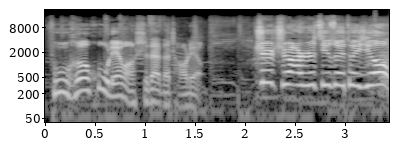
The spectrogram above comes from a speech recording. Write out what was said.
符合互联网时代的潮流。支持二十七岁退休。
